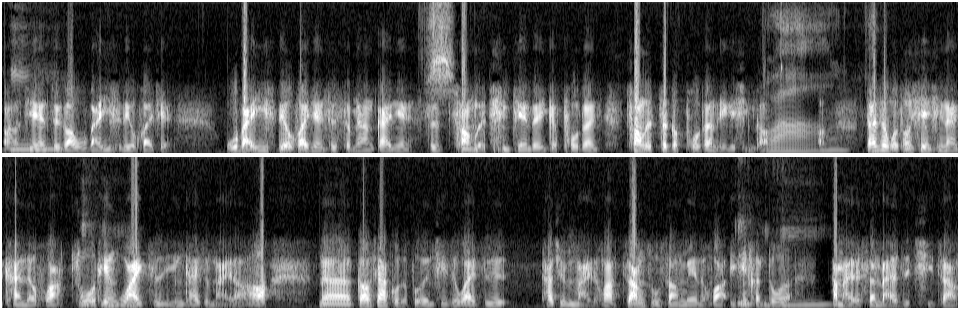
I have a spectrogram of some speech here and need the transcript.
啊，今天最高五百一十六块钱，五百一十六块钱是什么样的概念？是创了今天的一个破段，创了这个破段的一个新高。啊，但是我从现行来看的话，昨天外资已经开始买了哈。那高价股的部分，其实外资。他去买的话，张数上面的话已经很多了，他买了三百二十七张，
